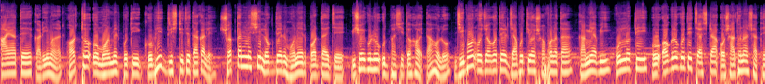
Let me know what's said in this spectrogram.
আয়াতে কারিমার অর্থ ও মর্মের প্রতি গভীর দৃষ্টিতে তাকালে সত্যান্বেষী লোকদের মনের পর্দায় যে বিষয়গুলো উদ্ভাসিত হয় তা হল জীবন ও জগতের যাবতীয় সফলতা, কামিয়াবি, উন্নতি ও অগ্রগতির চেষ্টা ও সাধনার সাথে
